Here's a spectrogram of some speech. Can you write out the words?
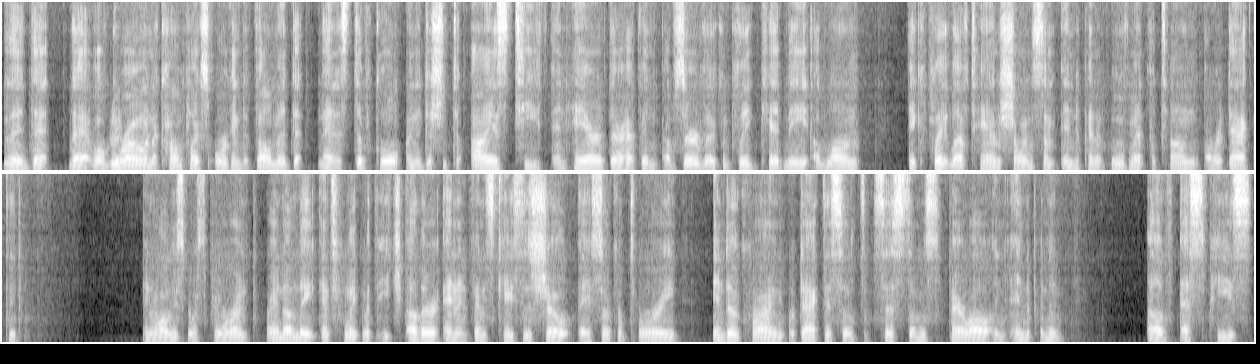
that that that will Hmm. grow in a complex organ development that, that is typical. In addition to eyes, teeth, and hair, there have been observed a complete kidney, a lung, a complete left hand showing some independent movement, a tongue, a redacted. And while these growths appear ran- random, they interlink with each other, and in advanced cases show a circulatory endocrine redacted sy- systems parallel and independent of SP's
